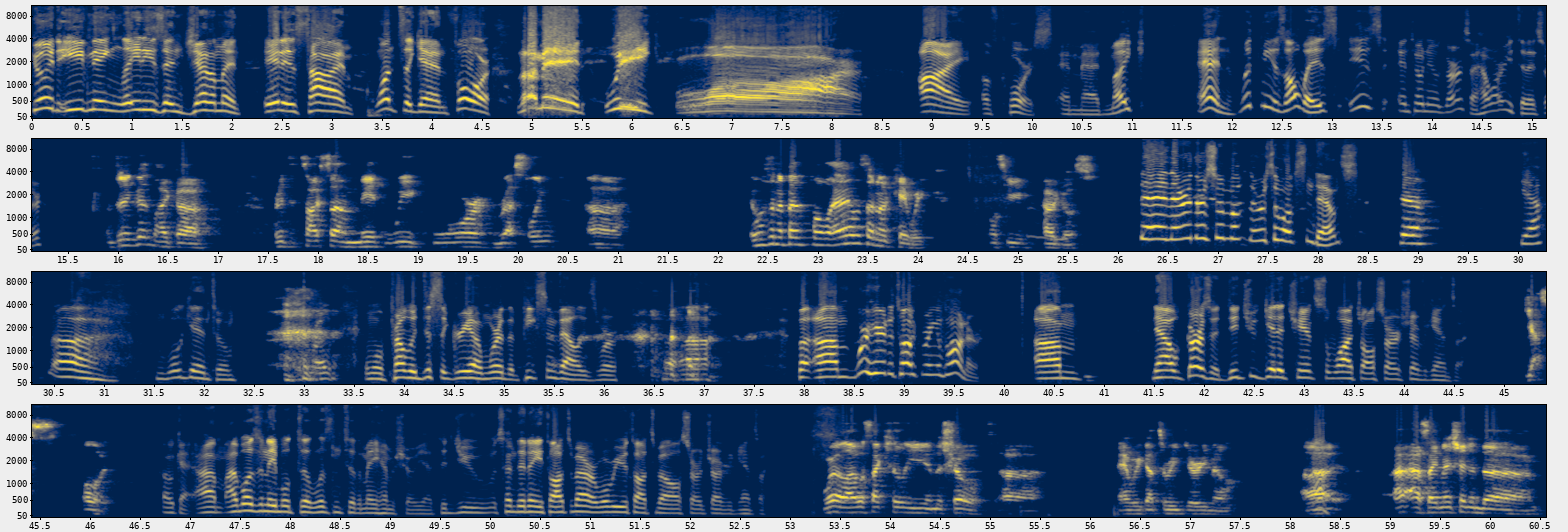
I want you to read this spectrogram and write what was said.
Good evening, ladies and gentlemen. It is time once again for the Midweek War. I, of course, am Mad Mike, and with me, as always, is Antonio Garza. How are you today, sir? I'm doing good, Mike. Uh, ready to talk some midweek war wrestling. Uh, it was an eventful. It was an okay week. We'll see how it goes. There, there, there's some, there were some ups and downs. Yeah, Yeah, uh, we'll get into them, and we'll probably disagree on where the peaks and valleys were. Uh, but um, we're here to talk Ring of Honor. Um, now, Garza, did you get a chance to watch All Star Extravaganza? yes, all of it. Okay, um, I wasn't able to listen to the Mayhem show yet. Did you send in any thoughts about, it, or what were your thoughts about All Star Extravaganza? Well, I was actually in the show, uh, and we got to read your email. Uh, As I mentioned in the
